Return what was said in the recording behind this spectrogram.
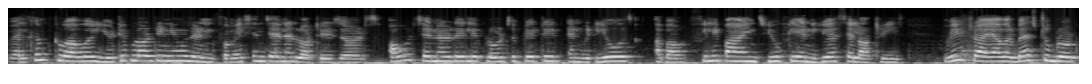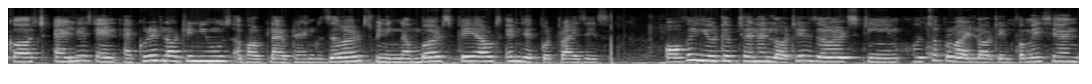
Welcome to our YouTube lottery news and information channel Lottery Results. Our channel daily uploads updated and videos about Philippines, UK and USA lotteries. We try our best to broadcast earliest and accurate lottery news about live drawing results, winning numbers, payouts and jackpot prizes. Our YouTube channel Lottery Results team also provide lottery information,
